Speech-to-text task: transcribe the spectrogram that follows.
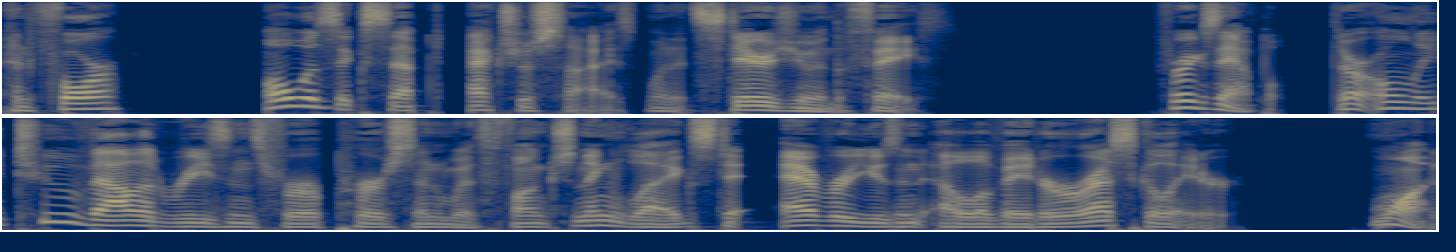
And four, always accept exercise when it stares you in the face. For example, there are only two valid reasons for a person with functioning legs to ever use an elevator or escalator. One,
